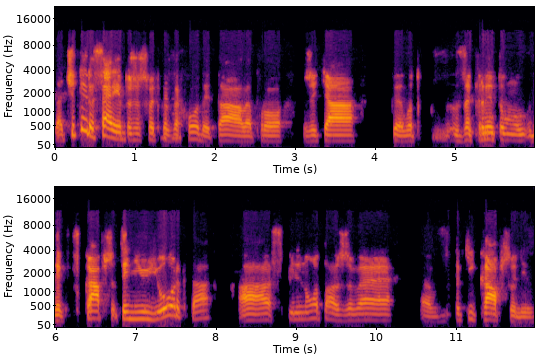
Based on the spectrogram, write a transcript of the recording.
Та, Чотири серії дуже швидко заходить, та, але про життя от, закритому, як в капсулі. Це Нью-Йорк, та, а спільнота живе в такій капсулі,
